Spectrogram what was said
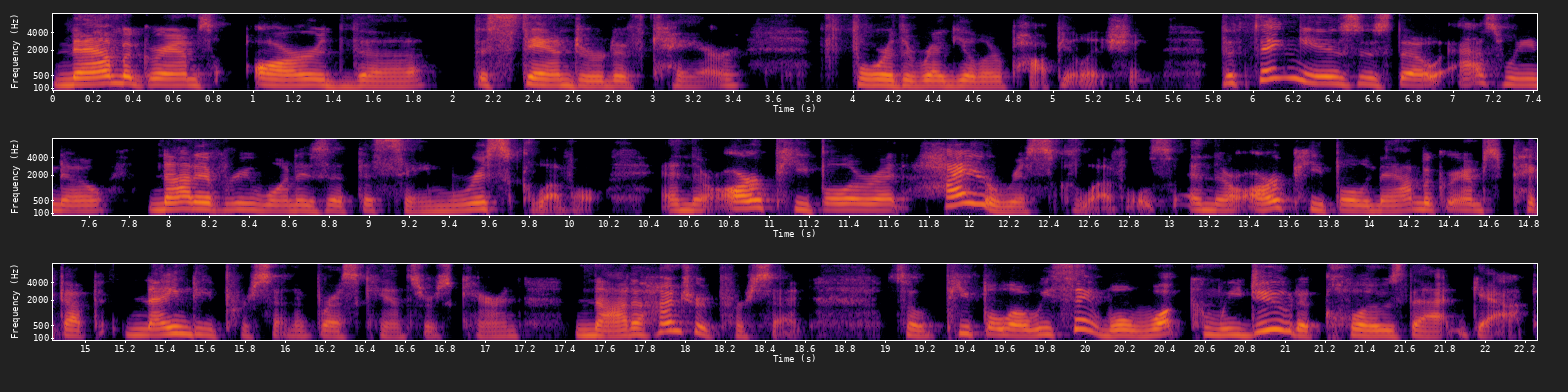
mammograms are the the standard of care for the regular population. The thing is is though as we know not everyone is at the same risk level and there are people who are at higher risk levels and there are people mammograms pick up 90% of breast cancers karen not 100% so people always say well what can we do to close that gap?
